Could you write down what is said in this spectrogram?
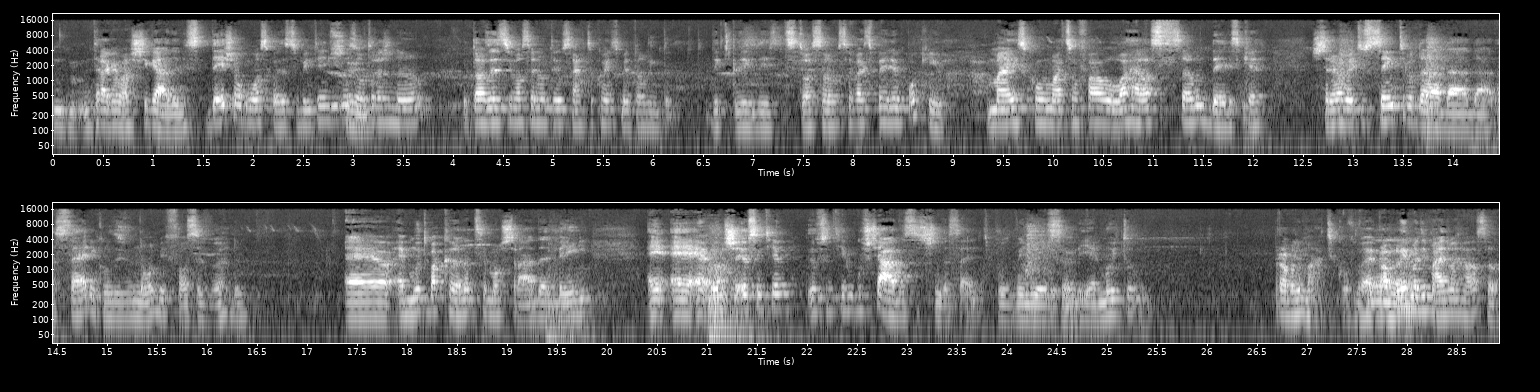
entrega mastigada. Eles deixam algumas coisas subentendidas, Sim. outras não. Então às vezes se você não tem um certo conhecimento ali de, de, de situação, você vai se perder um pouquinho. Mas como o Matson falou, a relação deles, que é extremamente o centro da, da, da, da série, inclusive o nome, Fosse Verdon, é, é muito bacana de ser mostrada, é bem. É, é, é- eu, eu, sentia, eu sentia angustiado assistindo a série, tipo, vendo Sim. ali. É muito problemático. É É. problema demais na relação.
